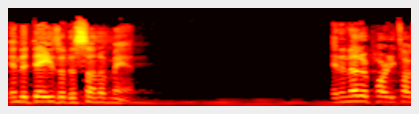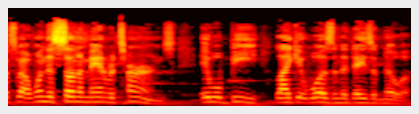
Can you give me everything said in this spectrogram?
in the days of the Son of Man. In another part, he talks about when the Son of Man returns, it will be like it was in the days of Noah.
